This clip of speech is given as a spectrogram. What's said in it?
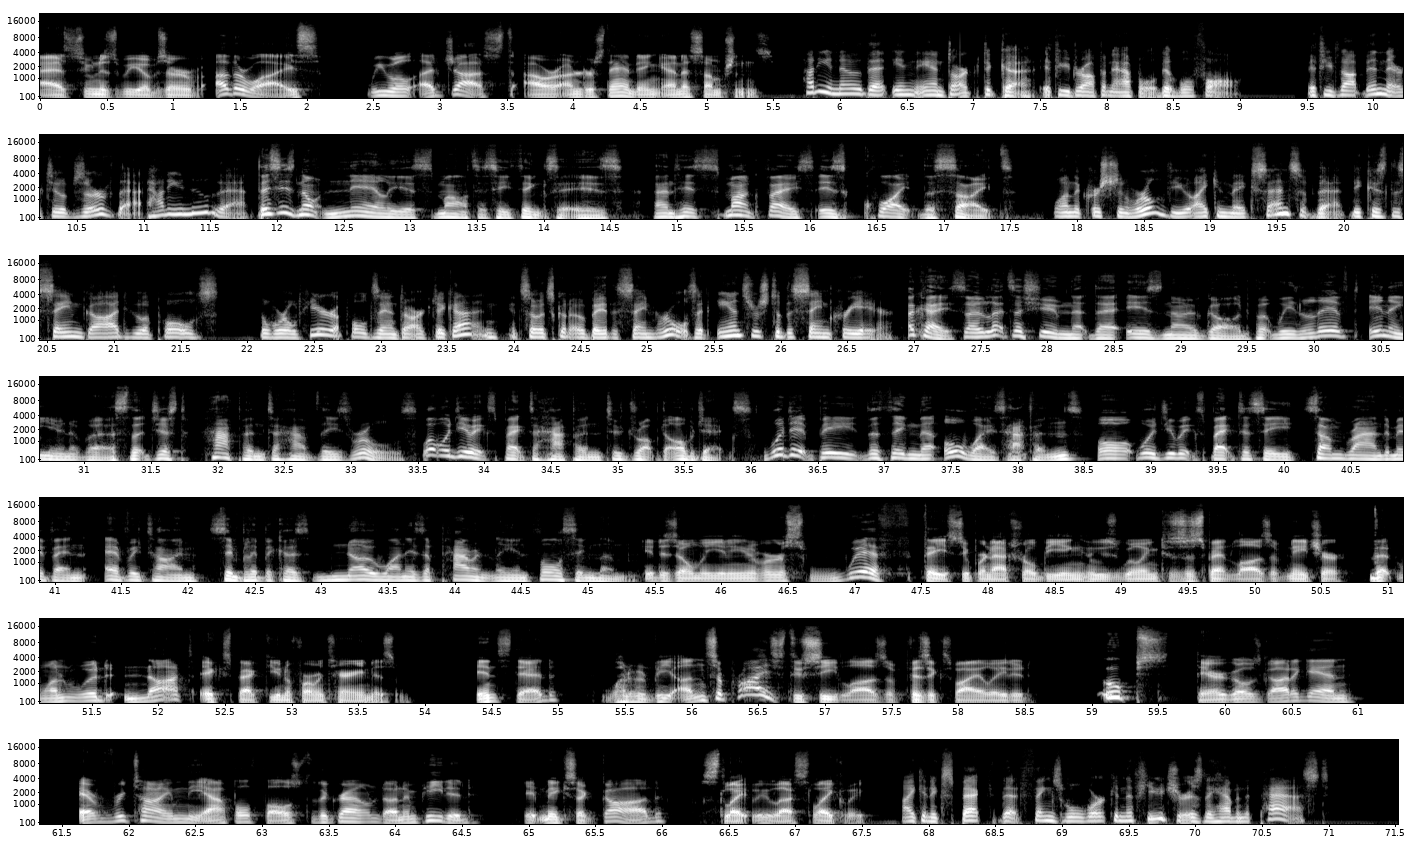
As soon as we observe otherwise, we will adjust our understanding and assumptions. How do you know that in Antarctica, if you drop an apple, it will fall? If you've not been there to observe that, how do you know that? This is not nearly as smart as he thinks it is, and his smug face is quite the sight. Well, in the Christian worldview, I can make sense of that because the same God who upholds the world here upholds Antarctica, and, and, so it's going to obey the same rules. It answers to the same creator. Okay, so let's assume that there is no God, but we lived in a universe that just happened to have these rules. What would you expect to happen to dropped objects? Would it be the thing that always happens, or would you expect to see some random event every time simply because no one is apparently enforcing them? It is only in a universe with a supernatural being who's willing to suspend laws of nature that one would not expect uniformitarianism. Instead, one would be unsurprised to see laws of physics violated. Oops, there goes God again. Every time the apple falls to the ground unimpeded, it makes a God slightly less likely. I can expect that things will work in the future as they have in the past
